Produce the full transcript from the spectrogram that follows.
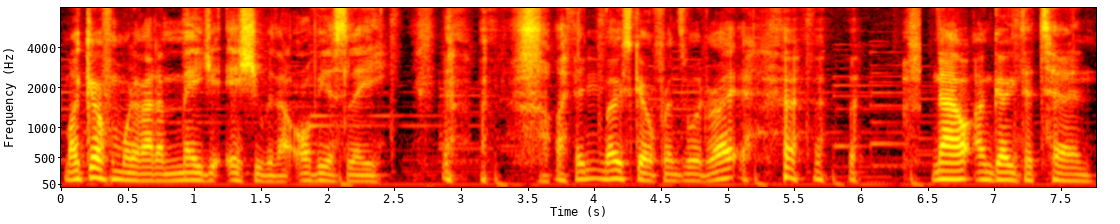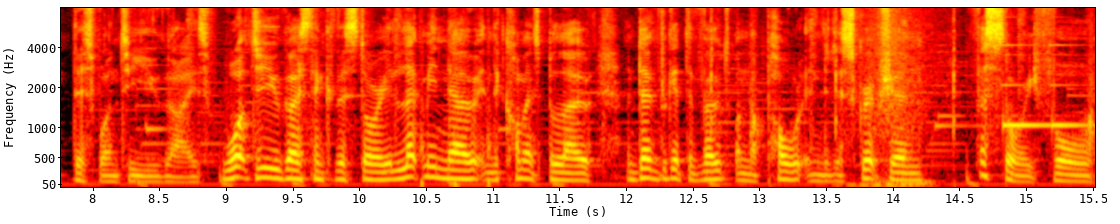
My girlfriend would have had a major issue with that, obviously. I think most girlfriends would, right? Now I'm going to turn this one to you guys. What do you guys think of the story? Let me know in the comments below and don't forget to vote on the poll in the description for story 4.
